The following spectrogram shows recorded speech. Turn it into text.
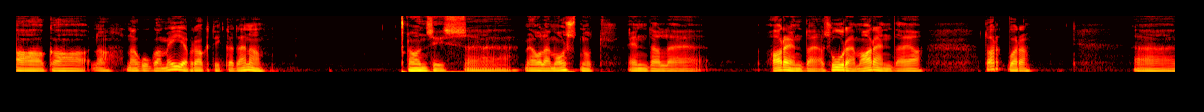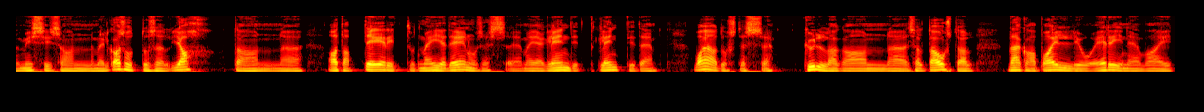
aga noh, nagu ka meie praktika täna on siis äh,, me oleme ostnud endale arendaja, suurema arendaja äh, tarkvara, äh, mis siis on meil kasutusel, jah, ta on äh, adapteeritud meie teenusesse ja meie kliendid, klientide vajadustesse, küll aga on äh, seal taustal väga palju erinevaid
